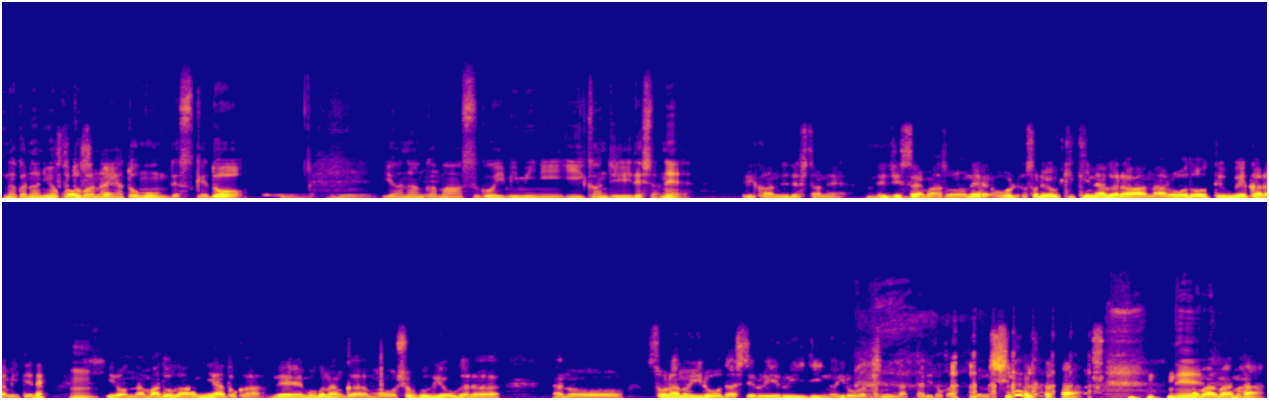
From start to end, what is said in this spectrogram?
なんか何は言葉なんやと思うんですけど、いや、なんかまあ、すごい耳にいい感じでしたね。いい感じでしたね。で、うん実際まあそのね、俺それを聞きながら、あなるほどって上から見てね、うん。いろんな窓があんねやとか、で、僕なんかもう職業柄、あのー空の色を出してる LED の色が気になったりとかっていうのをしながら、ね まあまあまあ、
